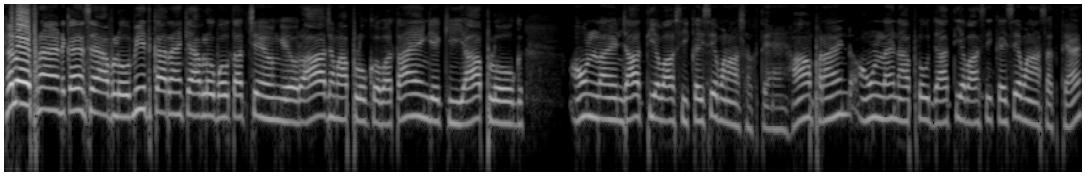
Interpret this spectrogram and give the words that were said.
हेलो फ्रेंड कैसे आप लोग? उम्मीद कर रहे हैं कि आप लोग बहुत अच्छे होंगे और आज हम आप लोग को बताएँगे कि आप लोग ऑनलाइन जाति आवासी कैसे बना सकते हैं। हाँ फ्रेंड ऑनलाइन आप लोग जाति आवासी कैसे बना सकते हैं?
